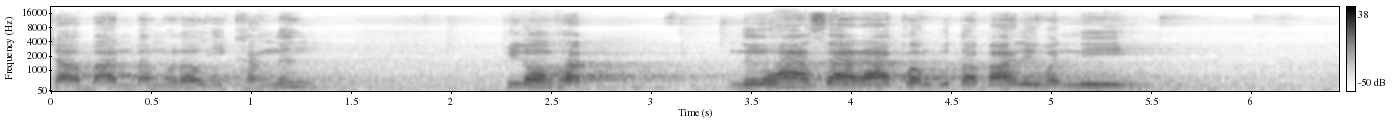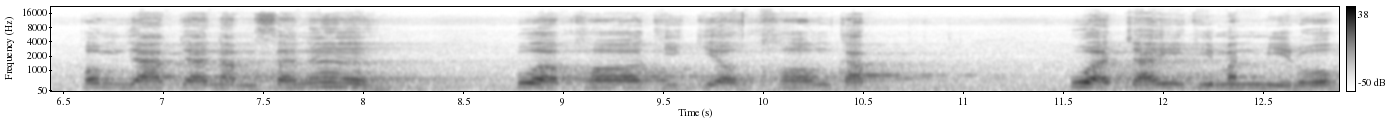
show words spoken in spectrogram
ชาวบ้านบางมะเล่าอีกครั้งหนึ่งพี่น้องครับเนื้อห้าสาระของกุตบาในวันนี้ ผมอยากจะนำเสนอหัวข้อที่เกี่ยวข้องกับหัวใจที่มันมีโรค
